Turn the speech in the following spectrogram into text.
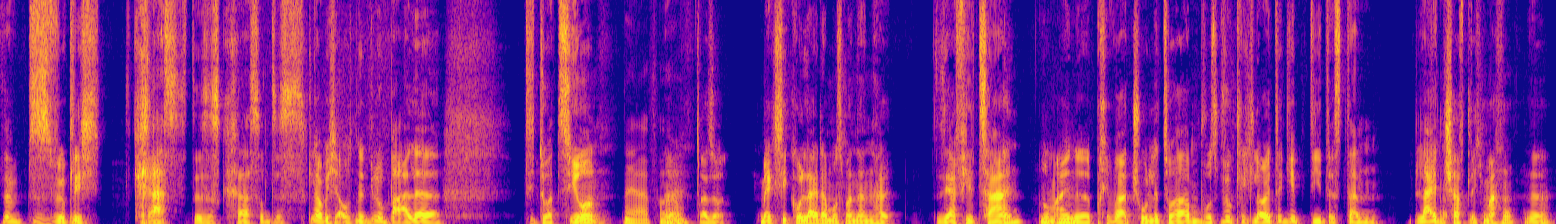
das ist wirklich krass. Das ist krass. Und das ist, glaube ich, auch eine globale Situation. Ja, voll. Ne? Also Mexiko leider muss man dann halt sehr viel zahlen, um Mhm. eine Privatschule zu haben, wo es wirklich Leute gibt, die das dann leidenschaftlich machen. Ne?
